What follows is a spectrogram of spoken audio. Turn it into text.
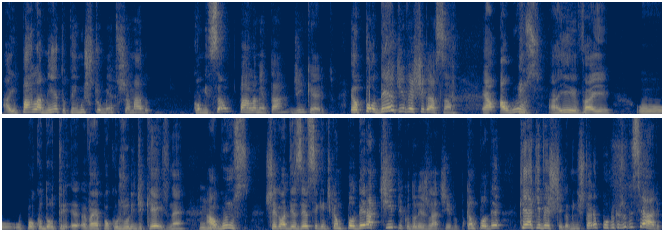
Aí o parlamento tem um instrumento chamado Comissão Parlamentar de Inquérito. É o poder de investigação. É, alguns, aí vai o, o pouco doutri, eh, vai um pouco juridiquês, né? Uhum. Alguns chegam a dizer o seguinte, que é um poder atípico do legislativo, porque é um poder. Quem é que investiga? Ministério Público e Judiciário.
